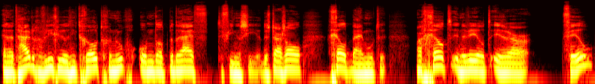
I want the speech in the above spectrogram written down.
En het huidige vliegwiel is niet groot genoeg om dat bedrijf te financieren. Dus daar zal geld bij moeten. Maar geld in de wereld is er veel.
